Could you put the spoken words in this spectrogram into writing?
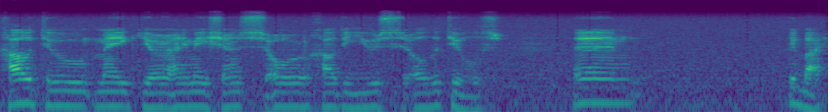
how to make your animations or how to use all the tools. And goodbye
